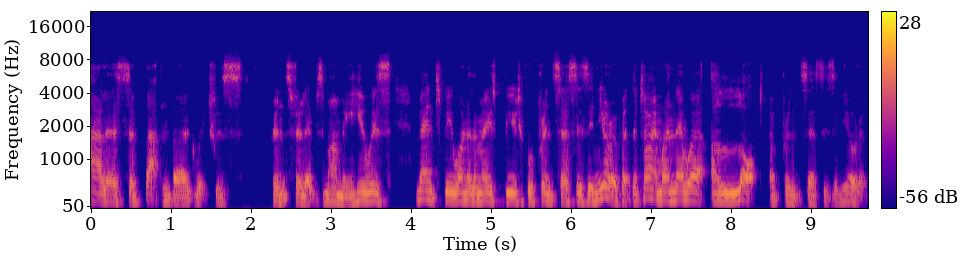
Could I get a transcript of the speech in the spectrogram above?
Alice of Battenberg, which was Prince Philip's mummy, who was meant to be one of the most beautiful princesses in Europe at the time when there were a lot of princesses in Europe.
